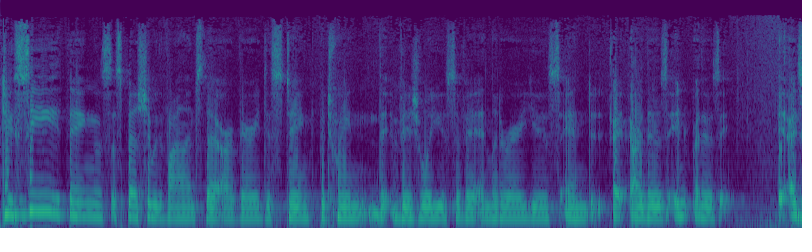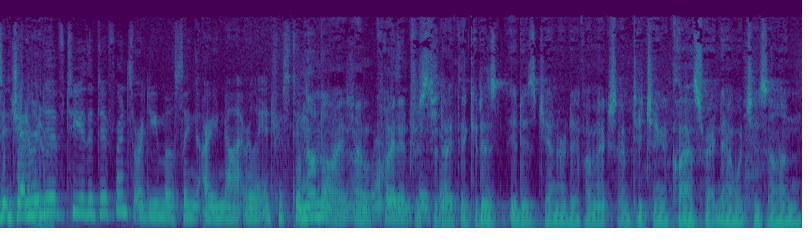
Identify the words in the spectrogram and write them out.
do you see things, especially with violence, that are very distinct between the visual use of it and literary use? And are those, in, are those, is it generative Yeah. to you the difference, or do you mostly are you not really interested? No, in no, I, i'm quite interested. I think it is it is generative. I'm actually I'm teaching a class right now, which is on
